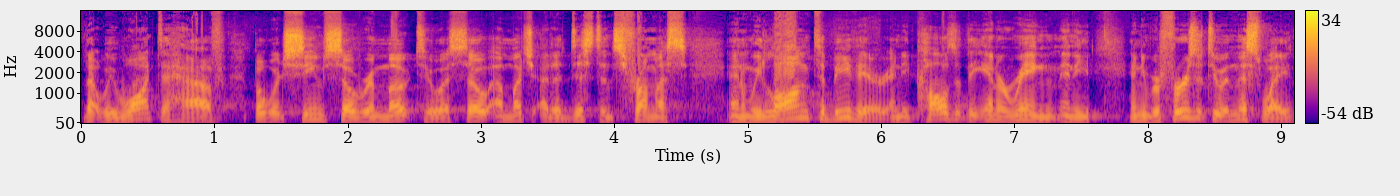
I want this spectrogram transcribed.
that we want to have, but which seems so remote to us, so much at a distance from us, and we long to be there. And he calls it the inner ring, and he, and he refers it to in this way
